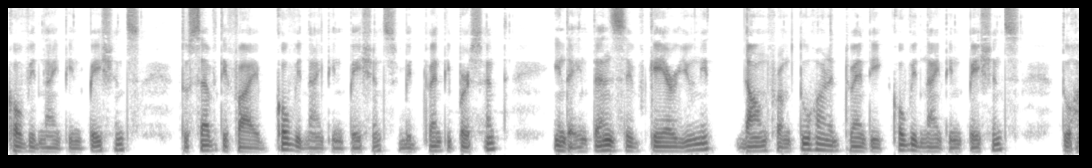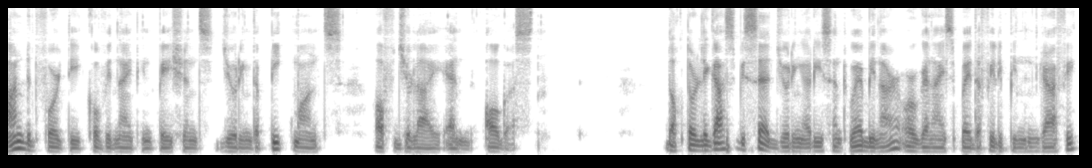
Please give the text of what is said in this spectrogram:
COVID 19 patients to 75 COVID 19 patients, with 20% in the intensive care unit, down from 220 COVID 19 patients to 140 COVID 19 patients during the peak months of July and August. Dr. Legaspi said during a recent webinar organized by the Philippine Graphic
